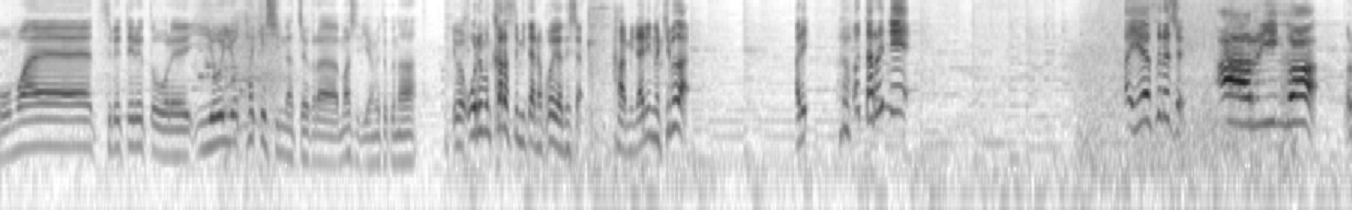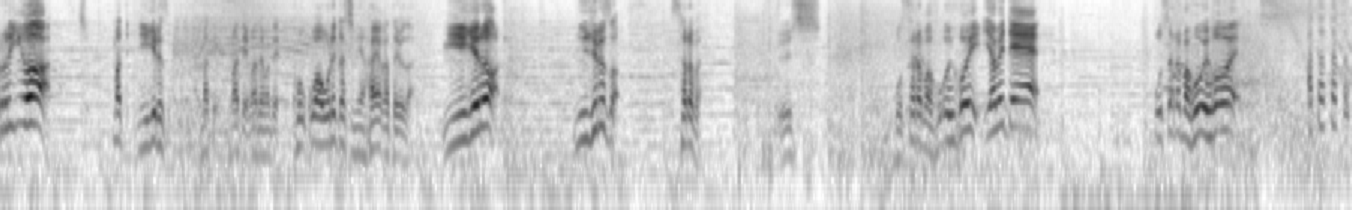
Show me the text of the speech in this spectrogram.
お前、連れてると俺、いよいよたけしになっちゃうから、マジでやめとくな。やばい、俺もカラスみたいな声が出ちゃう。雷の規模だ。あれ？あ、誰ねあエスラッシュ。あーリンゴ。リンゴ。待って逃げるぞ。待て待て待て待て。ここは俺たちに早かったようだ。逃げろ。逃げるぞ。さらば。よし。おさらばほいほい。やめて。おさらばほいほい。あたたたよ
